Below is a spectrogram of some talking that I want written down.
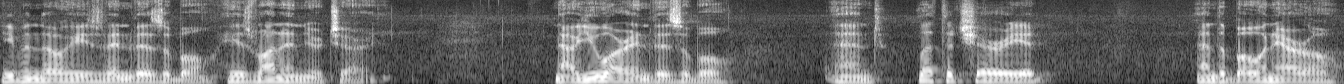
Even though he's invisible, he's running your chariot. Now you are invisible, and let the chariot and the bow and arrow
